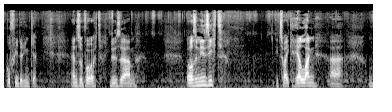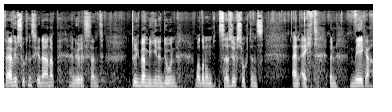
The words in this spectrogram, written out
koffie drinken enzovoort. Dus um, dat was een inzicht. Iets wat ik heel lang uh, om vijf uur ochtends gedaan heb en nu recent terug ben beginnen doen, maar dan om zes uur s ochtends. En echt een mega,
